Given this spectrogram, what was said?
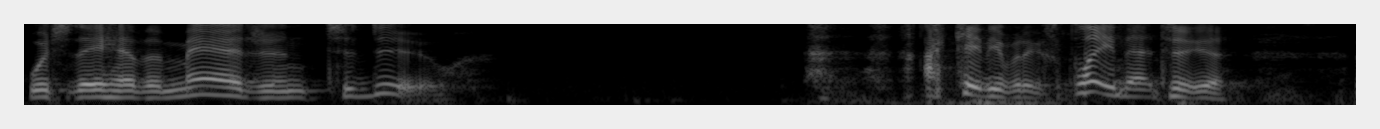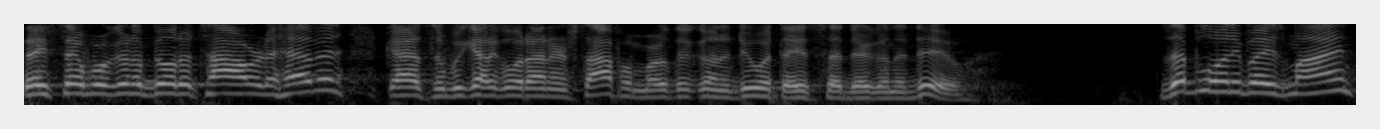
which they have imagined to do. I can't even explain that to you. They said, We're going to build a tower to heaven. God said, We got to go down there and stop them, or they're going to do what they said they're going to do. Does that blow anybody's mind?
